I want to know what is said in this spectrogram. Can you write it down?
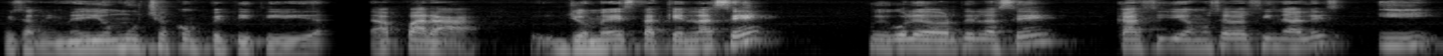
pues a mí me dio mucha competitividad para, yo me destaqué en la C, fui goleador de la C, casi llegamos a las finales y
